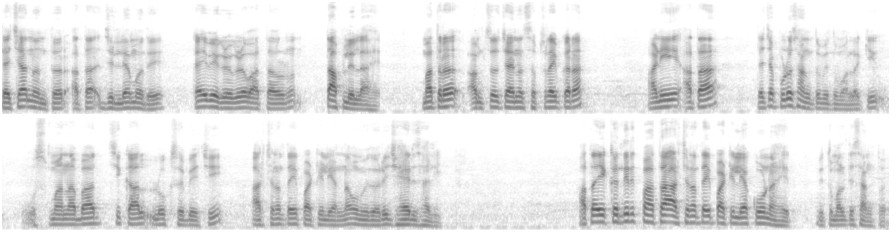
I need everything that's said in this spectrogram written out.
त्याच्यानंतर आता जिल्ह्यामध्ये काही वेगवेगळं वातावरण तापलेलं आहे. मात्र आमचं चॅनल सबस्क्राईब करा आणि आता त्याच्या पुढं सांगतो मी तुम्हाला की उस्मानाबादची काल लोकसभेची अर्चनाताई पाटील यांना उमेदवारी जाहीर झाली. आता एकंदरीत पाहता अर्चनाताई पाटील या कोण आहेत? मी तुम्हाला ते सांगतो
